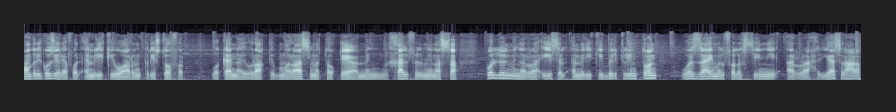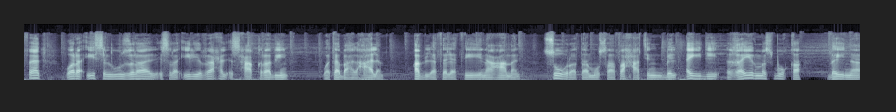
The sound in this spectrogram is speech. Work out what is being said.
أندري كوزيريف والأمريكي وارن كريستوفر. وكان يراقب مراسم التوقيع من خلف المنصة كل من الرئيس الأمريكي بيل كلينتون والزعيم الفلسطيني الراحل ياسر عرفات ورئيس الوزراء الإسرائيلي الراحل إسحاق رابين. وتابع العالم قبل ثلاثين عاما صورة مصافحة بالأيدي غير مسبوقة بين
